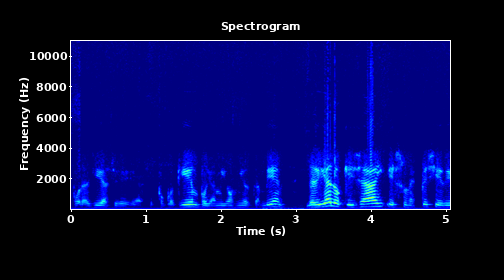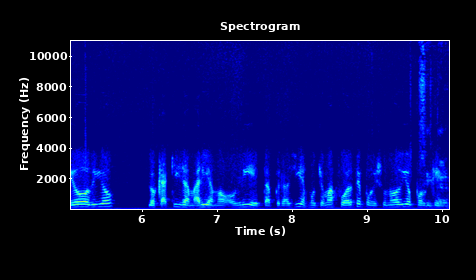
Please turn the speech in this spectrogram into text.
por allí hace, hace poco tiempo y amigos míos también. En realidad lo que ya hay es una especie de odio, lo que aquí llamaríamos grieta, pero allí es mucho más fuerte porque es un odio porque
